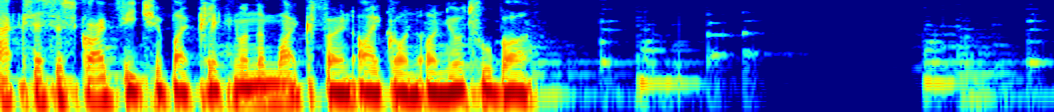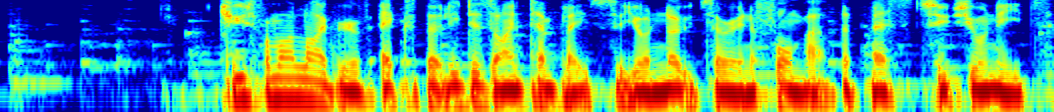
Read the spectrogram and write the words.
Access the scribe feature by clicking on the microphone icon on your toolbar. Choose from our library of expertly designed templates so your notes are in a format that best suits your needs.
